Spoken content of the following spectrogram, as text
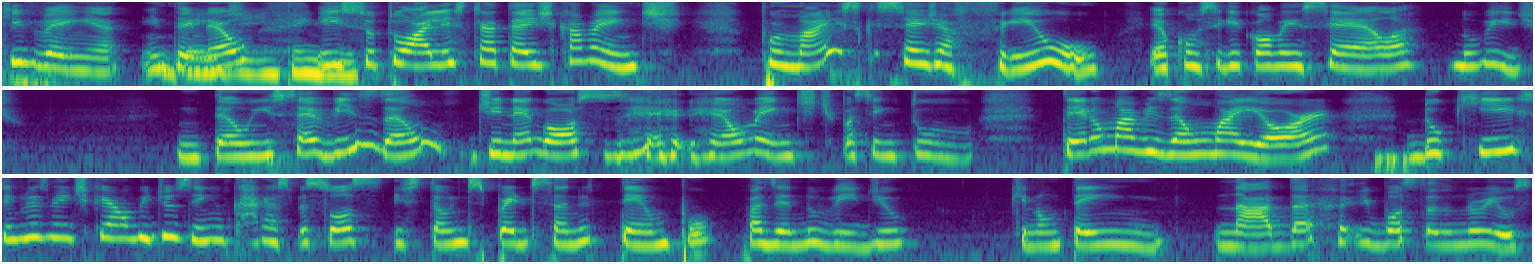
que venha, entendeu? Entendi, entendi. Isso tu olha estrategicamente. Por mais que seja frio, eu consegui convencer ela no vídeo. Então, isso é visão de negócios, realmente. Tipo assim, tu ter uma visão maior do que simplesmente criar um videozinho. Cara, as pessoas estão desperdiçando tempo fazendo vídeo que não tem nada e postando no Reels.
